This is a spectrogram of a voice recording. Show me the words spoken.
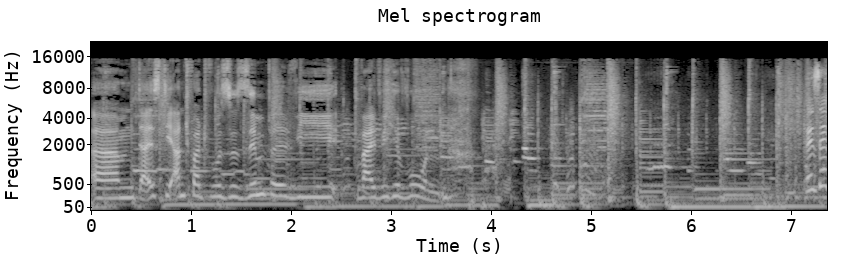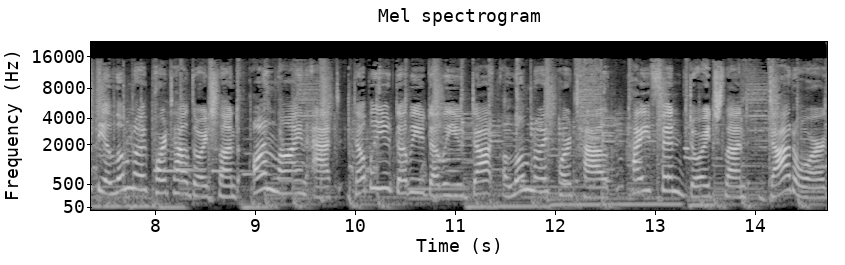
Um, da ist die Antwort wohl so simpel wie, weil wir hier wohnen. Visit the Alumni Portal Deutschland online at www.alumniportal-deutschland.org,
